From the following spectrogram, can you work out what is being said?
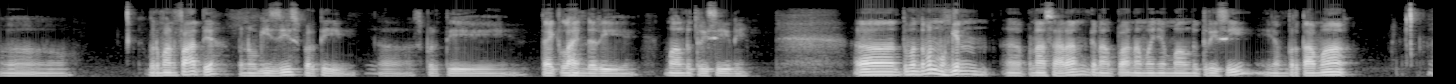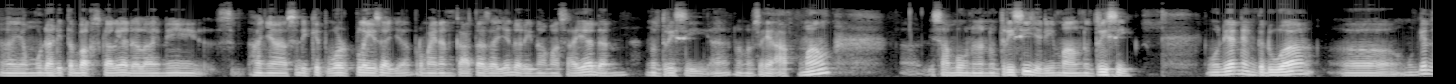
uh, bermanfaat ya, penuh gizi seperti uh, seperti tagline dari malnutrisi ini. Teman-teman uh, mungkin uh, penasaran kenapa namanya malnutrisi. Yang pertama uh, yang mudah ditebak sekali adalah ini hanya sedikit wordplay saja, permainan kata saja dari nama saya dan nutrisi. Ya. Nama saya Akmal, uh, disambung dengan nutrisi jadi malnutrisi. Kemudian yang kedua, uh, mungkin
